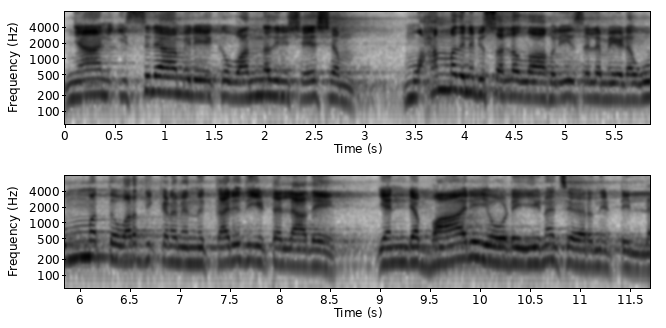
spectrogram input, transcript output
ഞാൻ ഇസ്ലാമിലേക്ക് വന്നതിന് ശേഷം മുഹമ്മദ് നബി സല്ലാഹു അലൈഹി സ്വലമയുടെ ഉമ്മത്ത് വർദ്ധിക്കണമെന്ന് കരുതിയിട്ടല്ലാതെ എന്റെ ഭാര്യയോട് ഇണ ചേർന്നിട്ടില്ല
